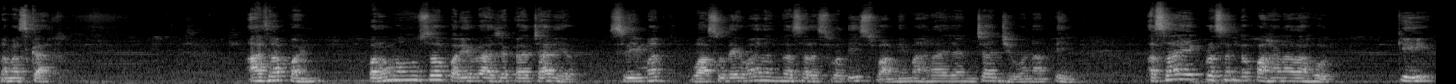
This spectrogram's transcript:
नमस्कार. आज आपण परमहंस परिव्राजकाचार्य श्रीमद वासुदेवानंद सरस्वती स्वामी महाराजांच्या जीवनातील असा एक प्रसंग पाहणार आहोत की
